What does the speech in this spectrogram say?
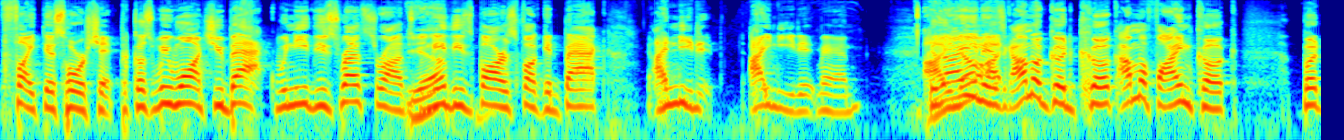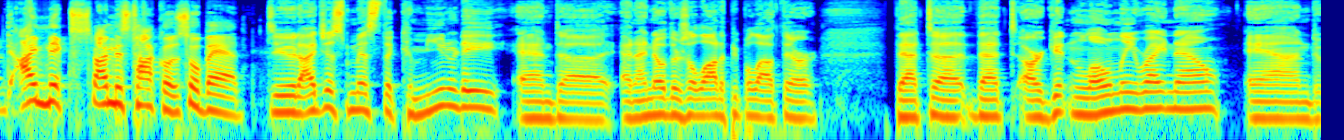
Fight this horseshit because we want you back. We need these restaurants. Yep. We need these bars fucking back. I need it. I need it, man. Because I I, know, I- I'm a good cook. I'm a fine cook, but I mix. I miss tacos so bad. dude i just miss the community and uh and i know there's a lot of people out there that uh that are getting lonely right now and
